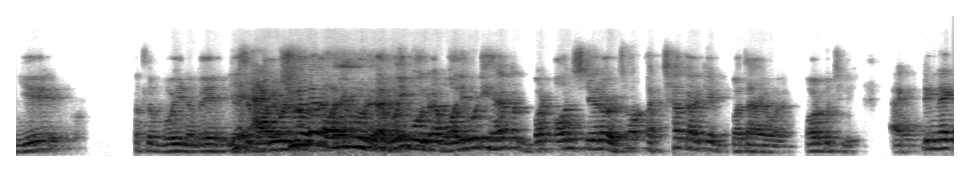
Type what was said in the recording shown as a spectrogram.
ये मतलब वही ना बे जैसे बॉलीवुड में Bollywood है। वही बोल रहा है बॉलीवुड ही है बट ऑन स्टेरॉइड्स और अच्छा करके बताया हुआ है और कुछ नहीं। एक्टिंग लाइक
